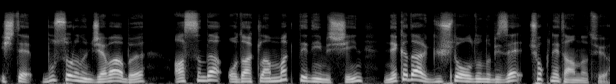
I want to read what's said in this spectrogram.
İşte bu sorunun cevabı aslında odaklanmak dediğimiz şeyin ne kadar güçlü olduğunu bize çok net anlatıyor.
